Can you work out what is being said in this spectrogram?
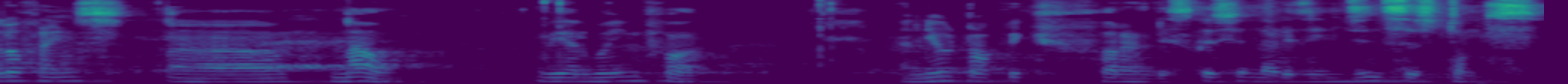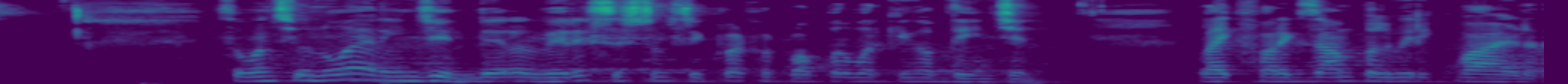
hello friends. Uh, now we are going for a new topic for a discussion that is engine systems. So once you know an engine there are various systems required for proper working of the engine. Like for example we required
